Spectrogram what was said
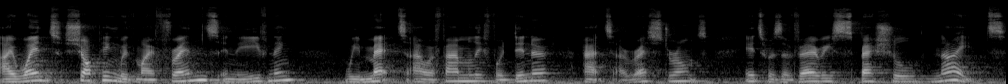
I went shopping with my friends in the evening. We met our family for dinner at a restaurant. It was a very special night.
